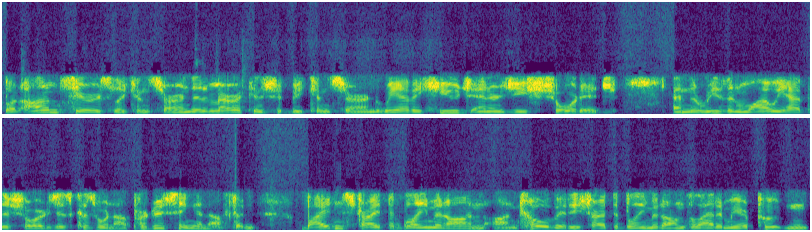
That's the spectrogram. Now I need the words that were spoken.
but I'm seriously concerned, and Americans should be concerned. We have a huge energy shortage, and the reason why we have the shortage is because we're not producing enough. And Biden's tried to blame it on on COVID. He's tried to blame it on Vladimir Putin.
